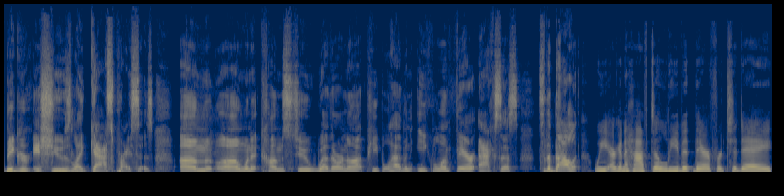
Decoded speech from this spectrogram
bigger issues like gas prices um, uh, when it comes to whether or not people have an equal and fair access to the ballot. We are going to have to leave it there for today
